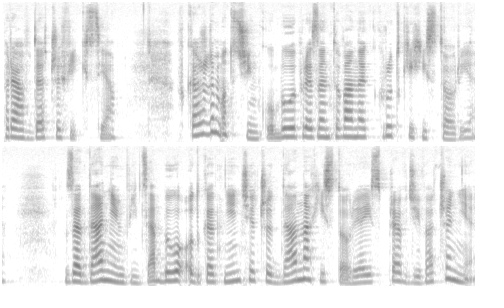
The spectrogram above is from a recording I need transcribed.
prawda czy fikcja. W każdym odcinku były prezentowane krótkie historie. Zadaniem widza było odgadnięcie, czy dana historia jest prawdziwa, czy nie.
